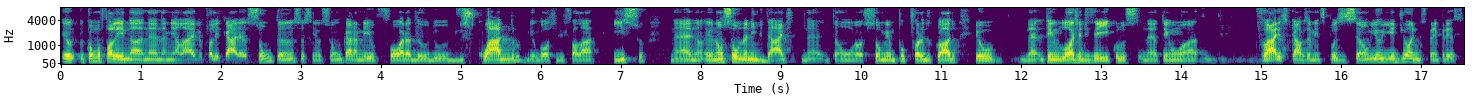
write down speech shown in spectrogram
eu, como eu falei na, né, na minha live, eu falei, cara, eu sou um tanso, assim, eu sou um cara meio fora do, do, do esquadro, eu gosto de falar isso, né? Não, eu não sou unanimidade, né? Então eu sou meio um pouco fora do quadro. Eu né, tenho loja de veículos, né? Eu tenho uma, vários carros à minha disposição e eu ia de ônibus para a empresa.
